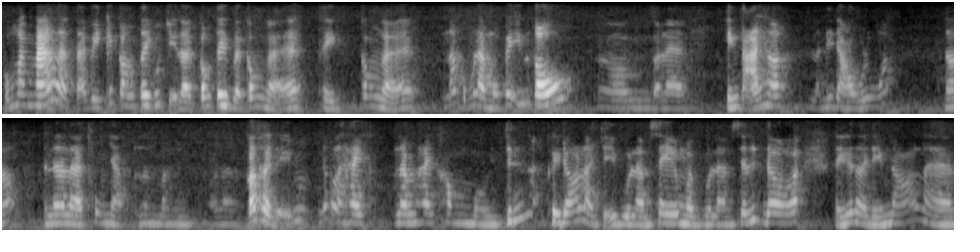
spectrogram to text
cũng may mắn là tại vì cái công ty của chị là công ty về công nghệ thì công nghệ nó cũng là một cái yếu tố uh, gọi là hiện tại hơn là đi đầu luôn á. Đó. đó nên là thu nhập nên mình gọi là có thời điểm rất là hay năm 2019 khi đó là chị vừa làm sale mà vừa làm sale leader á. Thì cái thời điểm đó là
